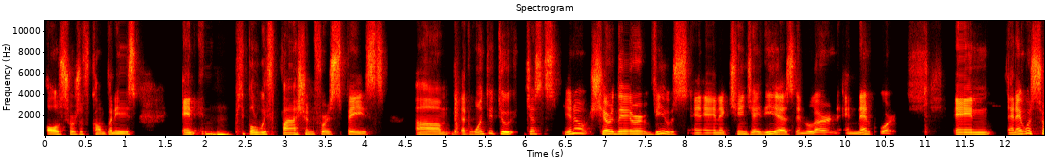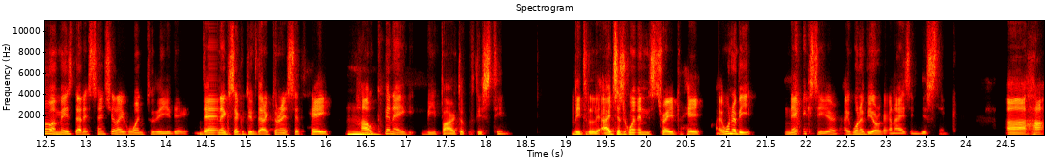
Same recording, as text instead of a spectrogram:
all sorts of companies, and, and mm-hmm. people with passion for space um, that wanted to just you know share their views and, and, exchange ideas and learn and network. And and I was so amazed that essentially I went to the, the then executive director and I said, "Hey, mm. how can I be part of this team?" Literally, I just went straight. Hey, I want to be next year. I want to be organizing this thing. Uh, how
